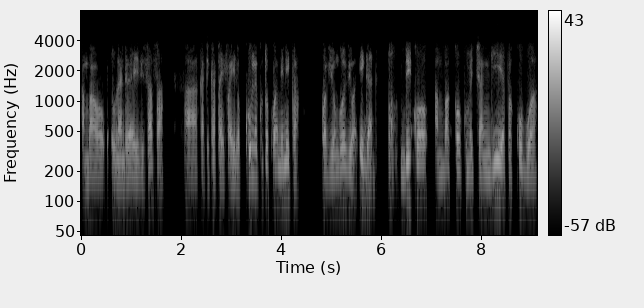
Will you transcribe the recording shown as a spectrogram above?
ambao unaendelea hivi sasa uh, katika taifa hilo. Kule kutokuaminika kwa viongozi wa IGAD ndiko ambako kumechangia pakubwa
